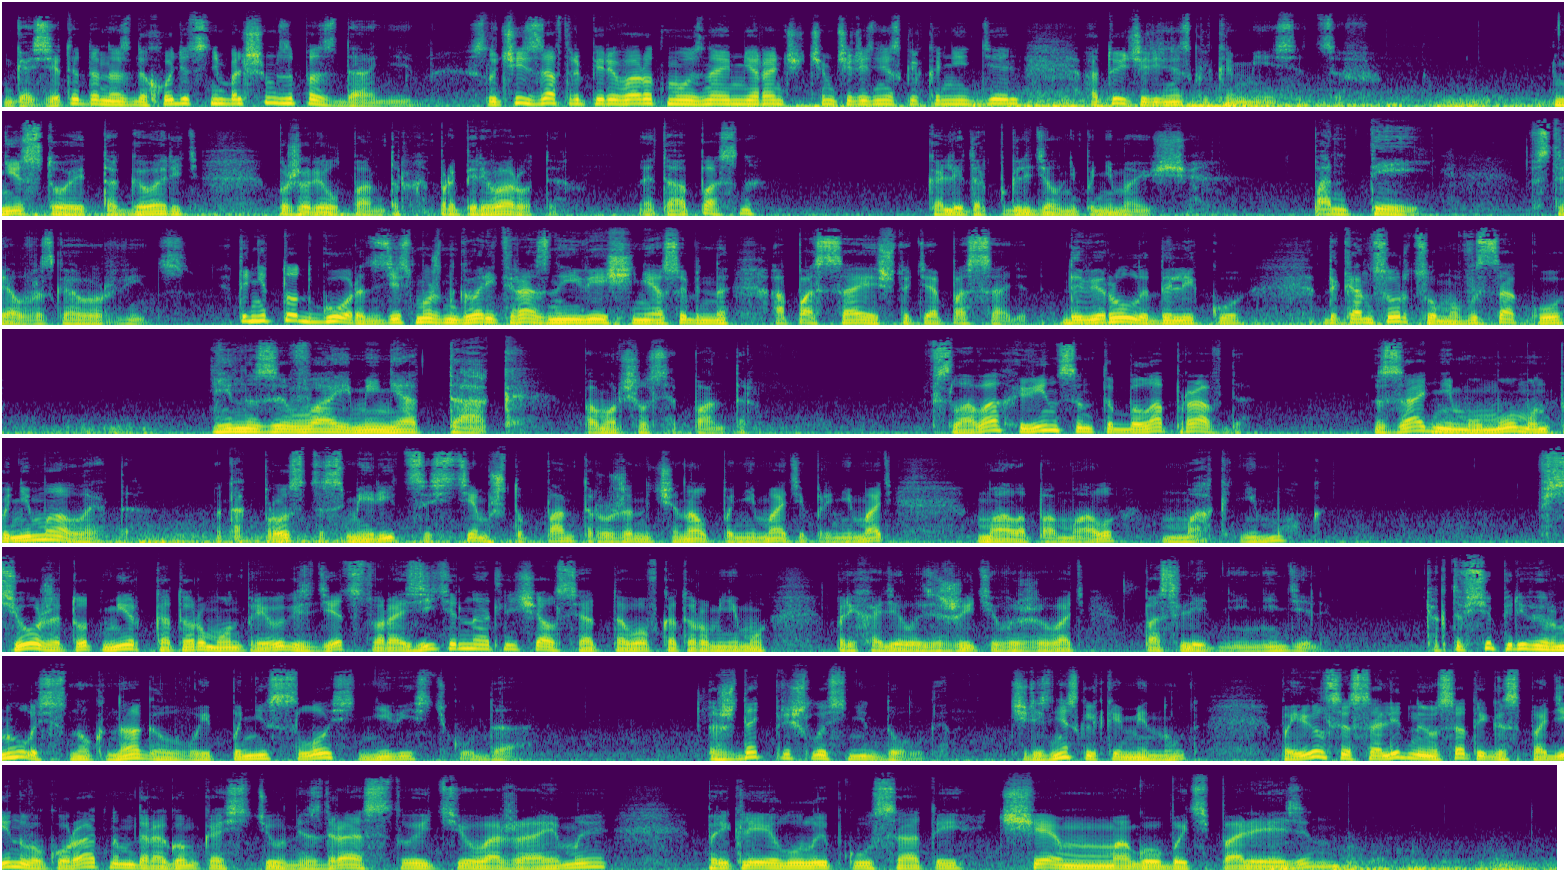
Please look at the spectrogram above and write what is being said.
«Газеты до нас доходят с небольшим запозданием. Случись завтра переворот, мы узнаем не раньше, чем через несколько недель, а то и через несколько месяцев». «Не стоит так говорить», — пожурил Пантер, — «про перевороты. Это опасно». Калидр поглядел непонимающе. «Пантей!» — встрял в разговор Винс. «Это не тот город. Здесь можно говорить разные вещи, не особенно опасаясь, что тебя посадят. До Веролы далеко, до консорциума высоко». «Не называй меня так!» — поморщился Пантер. В словах Винсента была правда. Задним умом он понимал это. Но так просто смириться с тем, что Пантер уже начинал понимать и принимать, мало-помалу маг не мог. Все же тот мир, к которому он привык с детства, разительно отличался от того, в котором ему приходилось жить и выживать последние недели. Как-то все перевернулось с ног на голову и понеслось невесть куда. Ждать пришлось недолго. Через несколько минут появился солидный усатый господин в аккуратном дорогом костюме. «Здравствуйте, уважаемые!» — приклеил улыбку усатый. «Чем могу быть полезен?»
